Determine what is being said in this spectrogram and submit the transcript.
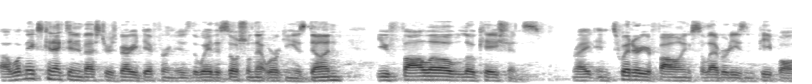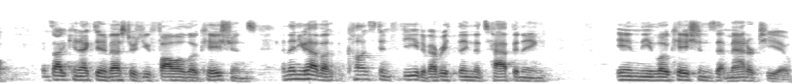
uh, what makes Connected Investors very different is the way the social networking is done. You follow locations, right? In Twitter, you're following celebrities and people. Inside Connected Investors, you follow locations. And then you have a constant feed of everything that's happening in the locations that matter to you,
